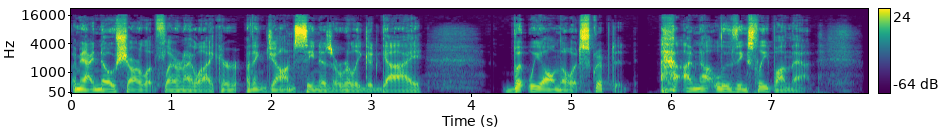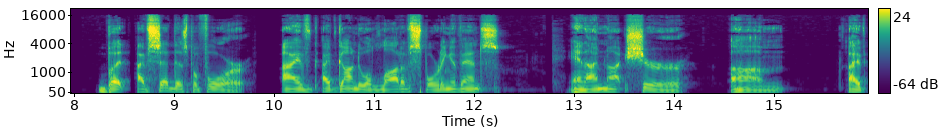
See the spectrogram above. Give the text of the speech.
I mean, I know Charlotte Flair and I like her. I think John Cena is a really good guy, but we all know it's scripted. I'm not losing sleep on that. But I've said this before. I've I've gone to a lot of sporting events, and I'm not sure um, I've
